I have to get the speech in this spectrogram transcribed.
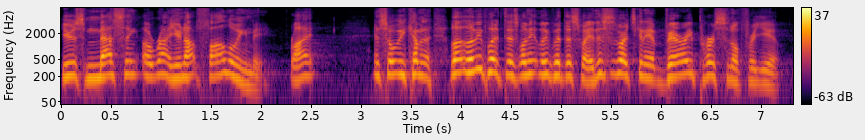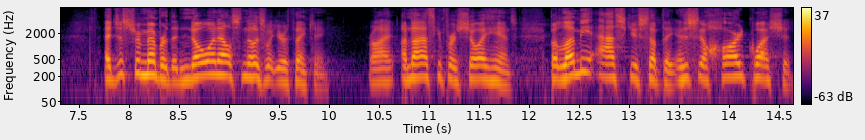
You're just messing around. You're not following me, right? And so we come, let, let me put it this, let me, let me put it this way. This is where it's going to get very personal for you. And just remember that no one else knows what you're thinking, right? I'm not asking for a show of hands. But let me ask you something, and this is a hard question.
